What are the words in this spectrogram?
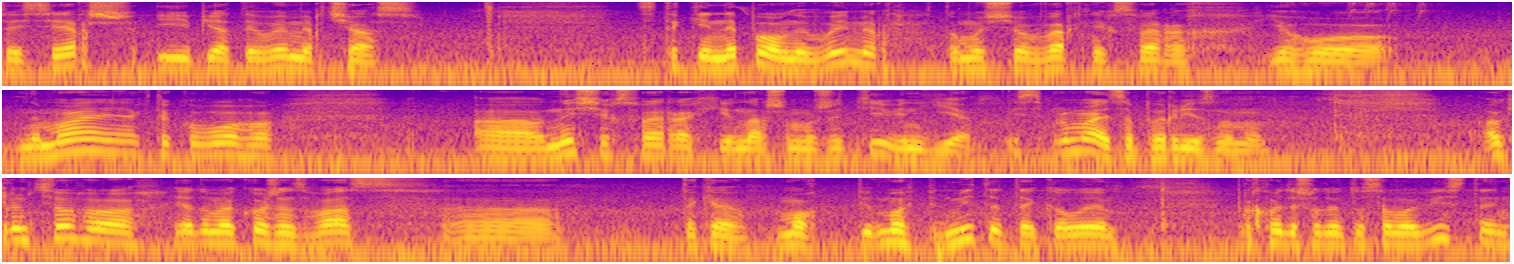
Це Серж і п'ятий вимір час. Це такий неповний вимір, тому що в верхніх сферах його немає як такового, а в нижчих сферах і в нашому житті він є. І сприймається по-різному. Окрім цього, я думаю, кожен з вас е, таке мог, мог підмітити, коли проходиш одну ту саму відстань,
